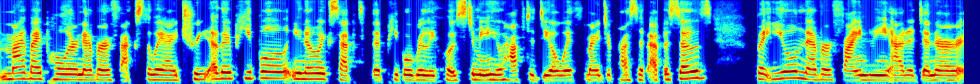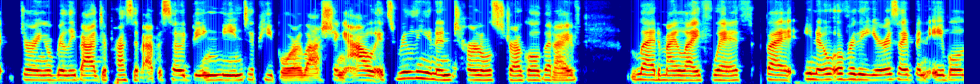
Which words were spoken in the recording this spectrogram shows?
my bipolar never affects the way I treat other people, you know, except the people really close to me who have to deal with my depressive episodes. But you'll never find me at a dinner during a really bad depressive episode being mean to people or lashing out. It's really an internal struggle that I've led my life with. But, you know, over the years, I've been able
